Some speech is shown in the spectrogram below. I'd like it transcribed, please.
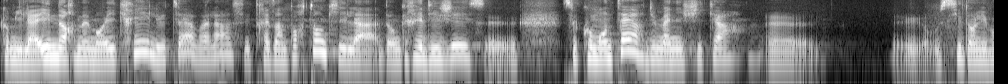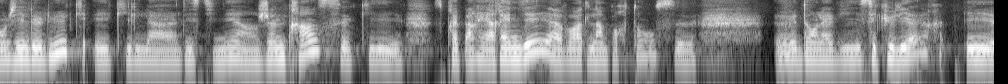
Comme il a énormément écrit, Luther, voilà, c'est très important qu'il a donc rédigé ce, ce commentaire du Magnificat. Euh, aussi dans l'évangile de Luc et qu'il l'a destiné à un jeune prince qui se préparait à régner, à avoir de l'importance euh, dans la vie séculière et,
